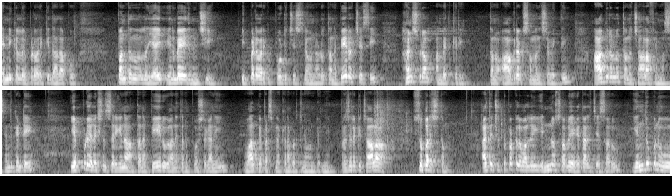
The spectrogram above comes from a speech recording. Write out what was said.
ఎన్నికల్లో ఇప్పటివరకు దాదాపు పంతొమ్మిది వందల ఎనభై ఐదు నుంచి ఇప్పటివరకు పోటీ చేస్తూనే ఉన్నాడు. తన పేరు వచ్చేసి హన్సురామ్ అంబేద్కరి. తను ఆగ్రాకు సంబంధించిన వ్యక్తి. ఆగ్రాలో తను చాలా ఫేమస్ ఎందుకంటే ఎప్పుడు ఎలక్షన్స్ జరిగినా తన పేరు కానీ తన పోస్టర్ కానీ వాల్పేపర్స్ మీద కనబడుతూనే ఉంటుంది. ప్రజలకి చాలా సుపరిచితం. అయితే చుట్టుపక్కల వాళ్ళు ఎన్నోసార్లు ఎగతాళి చేశారు. ఎందుకు నువ్వు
